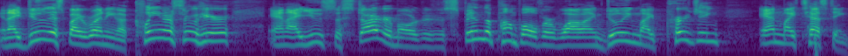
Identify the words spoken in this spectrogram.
And I do this by running a cleaner through here and I use the starter motor to spin the pump over while I'm doing my purging and my testing.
